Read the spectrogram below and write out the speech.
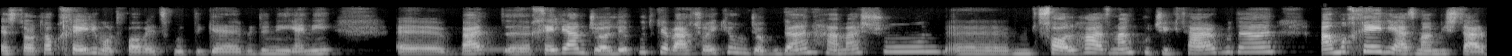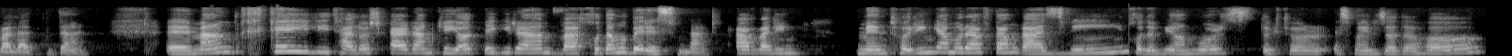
استارتاپ خیلی متفاوت بود دیگه. می‌دونی؟ یعنی بعد خیلی هم جالب بود که بچههایی که اونجا بودن همشون سالها از من کوچیکتر بودن اما خیلی از من بیشتر بلد بودن. من خیلی تلاش کردم که یاد بگیرم و خودم رو برسونم. اولین منتورینگم رو رفتم قزوین خدا بیامرز دکتر اسماعیل زاده ها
